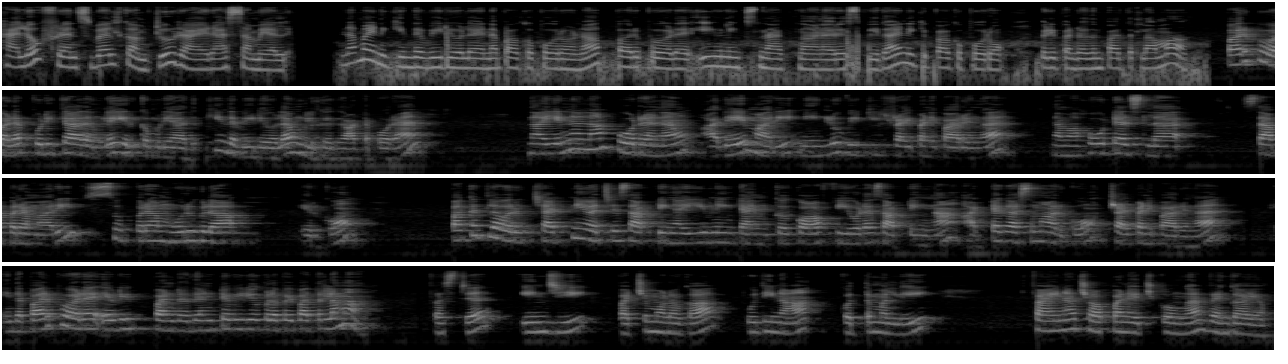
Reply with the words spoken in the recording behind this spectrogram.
Hello friends welcome to ராயரா சமையல் நம்ம இன்றைக்கி இந்த வீடியோவில் என்ன பார்க்க போகிறோன்னா பருப்பு வடை ஈவினிங் ஸ்நாக்கான ரெசிபி தான் இன்றைக்கி பார்க்க போகிறோம் எப்படி பண்ணுறதுன்னு பார்த்துக்கலாமா? பருப்பு வடை பிடிக்காதவங்களே இருக்க முடியாது. இந்த வீடியோவில் உங்களுக்கு காட்ட போகிறேன் நான் என்னெல்லாம் போடுறேனோ அதே மாதிரி நீங்களும் வீட்டில் ட்ரை பண்ணி பாருங்கள் நம்ம ஹோட்டல்ஸில் சாப்பிட்ற மாதிரி சூப்பராக முருகலாக இருக்கும். பக்கத்தில் ஒரு சட்னி வச்சு சாப்பிட்டீங்க ஈவினிங் டைமுக்கு காஃபியோட சாப்பிட்டீங்கன்னா அட்டகாசமாக இருக்கும். ட்ரை பண்ணி பாருங்கள் இந்த பருப்பு வடை எப்படி பண்ணுறதுன்ட்டு வீடியோக்குள்ளே போய் பார்த்துடலாமா ஃபஸ்ட்டு இஞ்சி பச்சை மிளகா புதினா கொத்தமல்லி ஃபைனாக சாப் பண்ணி வச்சுக்கோங்க வெங்காயம்.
